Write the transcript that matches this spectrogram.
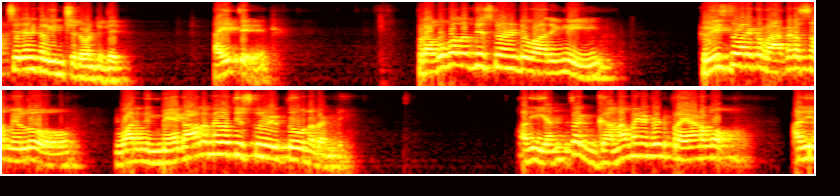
ఆశ్చర్యాన్ని కలిగించేటువంటిది. అయితే ప్రభు వల్ల తీసుకున్నటువంటి వారిని క్రీస్తు వారి యొక్క రాకడ సమయంలో వారిని మేఘాల మీద తీసుకుని వెళ్తూ ఉన్నాడండి. అది ఎంత ఘనమైనటువంటి ప్రయాణమో అది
